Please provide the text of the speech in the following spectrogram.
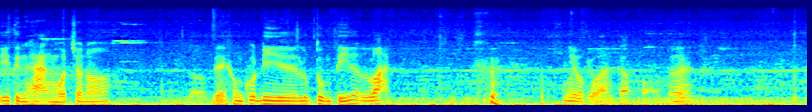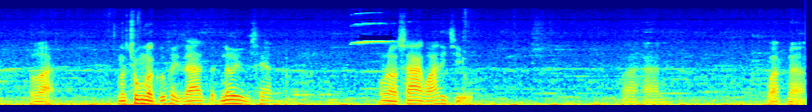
Đi từng hàng một cho nó Dễ không có đi lung tung tí là loạn. Nhiều quá. Vâng. Loại Nói chung là cứ phải ra tận nơi mà xem. Hôm nào xa quá thì chịu. Và Hàn Bác nào?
